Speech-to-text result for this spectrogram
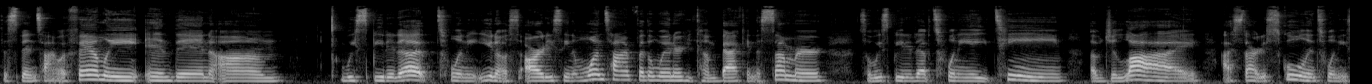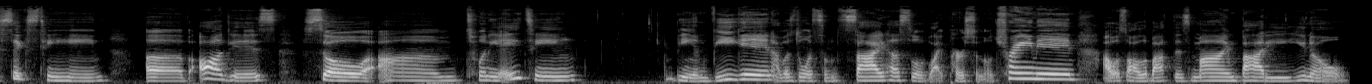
to spend time with family. And then um we speeded up 20 you know already seen him one time for the winter. He come back in the summer. So we speeded up 2018 of july. I started school in 2016 of august. So um 2018 being vegan. I was doing some side hustle of like personal training. I was all about this mind, body, you know,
